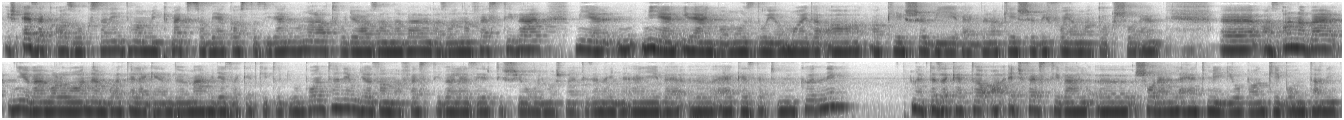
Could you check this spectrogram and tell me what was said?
és ezek azok szerintem, amik megszabják azt az irányvonalat, hogy az Anna Bál, meg az Anna Fesztivál milyen, milyen irányba mozduljon majd a, a későbbi években, a későbbi folyamatok során. Az Anna Bál nyilvánvalóan nem volt elegendő már, hogy ezeket ki tudjuk bontani, ugye az Anna Fesztivál ezért is jó, hogy most már 11 éve elkezdett működni, mert ezeket a, a, egy fesztivál ö, során lehet még jobban kibontani.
